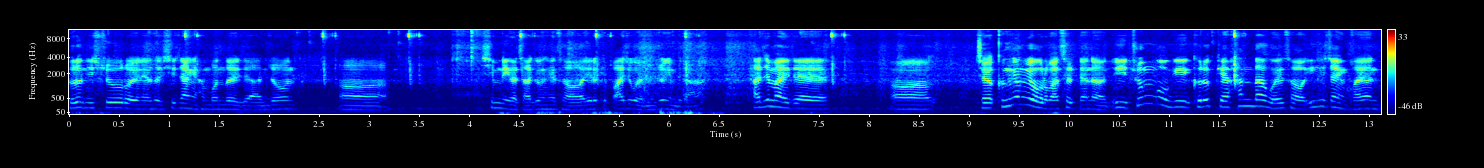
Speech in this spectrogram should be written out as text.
그런 이슈로 인해서 시장이 한 번 더 이제 안 좋은 어, 심리가 작용해서 이렇게 빠지고 있는 중입니다. 하지만 이제 어, 제가 긍정적으로 봤을 때는 이 중국이 그렇게 한다고 해서 이 시장이 과연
